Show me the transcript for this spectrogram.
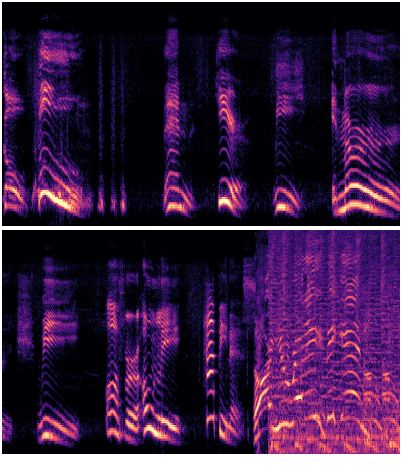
Go boom. Then here we emerge. We offer only happiness. Are you ready? Begin!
